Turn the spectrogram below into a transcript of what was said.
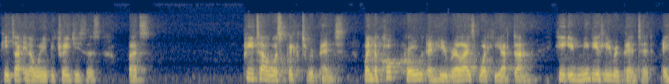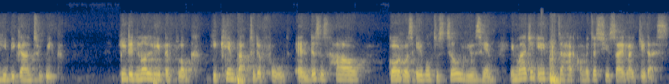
peter in a way betrayed jesus but Peter was quick to repent. When the cock crowed and he realized what he had done, he immediately repented and he began to weep. He did not leave the flock, he came back to the fold. And this is how God was able to still use him. Imagine if Peter had committed suicide like Judas.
